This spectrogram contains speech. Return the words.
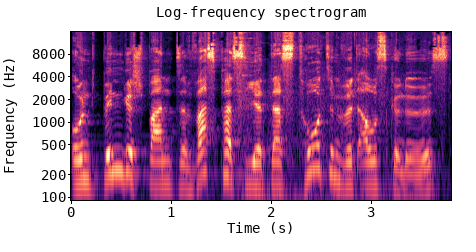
und bin gespannt, was passiert. Das Totem wird ausgelöst.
